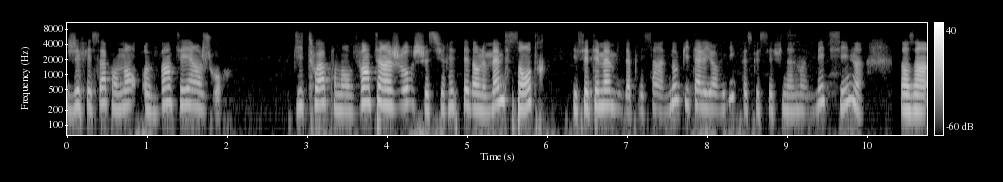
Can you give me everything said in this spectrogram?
J'ai fait ça pendant 21 jours. Dis-toi, pendant 21 jours, je suis restée dans le même centre et c'était même, ils appelaient ça un hôpital ayurvédique parce que c'est finalement une médecine dans un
